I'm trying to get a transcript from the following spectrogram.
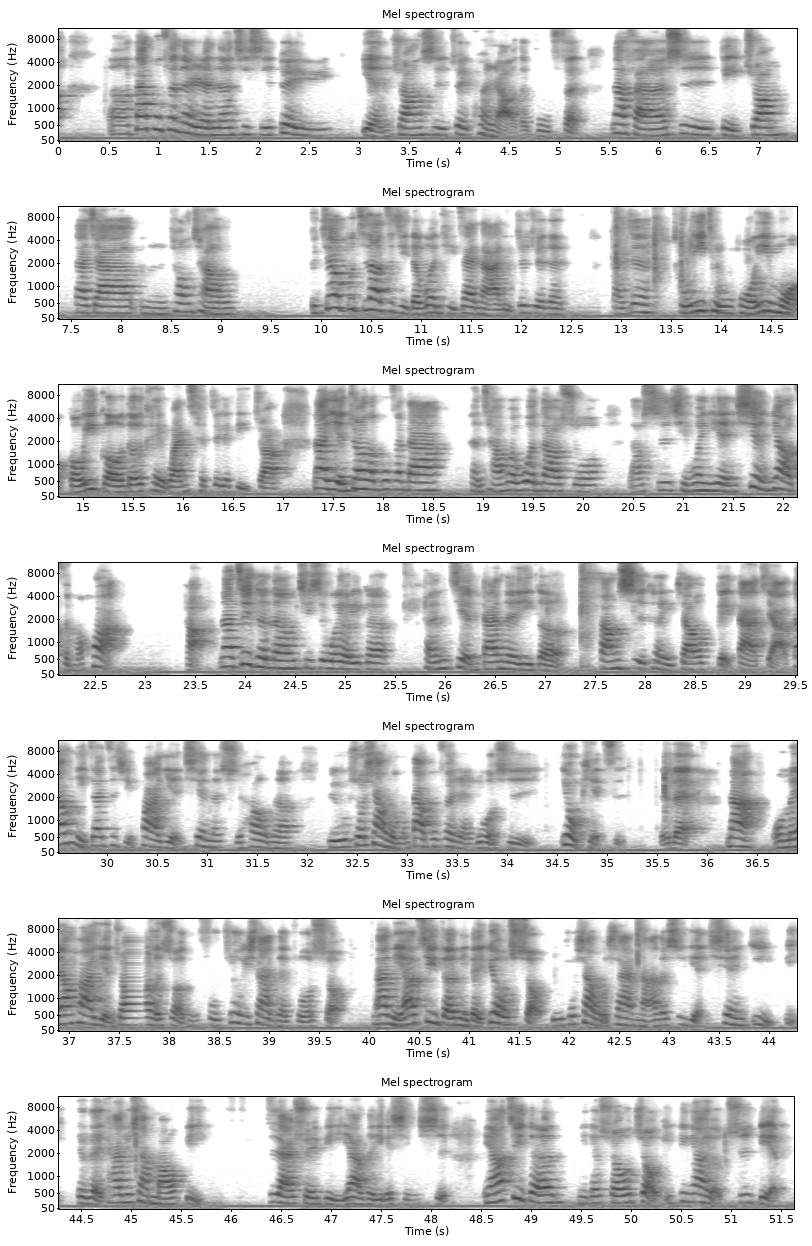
呃，大部分的人呢，其实对于眼妆是最困扰的部分，那反而是底妆，大家嗯，通常比较不知道自己的问题在哪里，就觉得反正涂一涂、抹一抹、勾一勾都可以完成这个底妆。那眼妆的部分，大家很常会问到说，老师，请问眼线要怎么画？好，那这个呢，其实我有一个很简单的一个方式可以教给大家。当你在自己画眼线的时候呢，比如说像我们大部分人如果是右撇子，对不对？那我们要画眼妆的时候，你辅助一下你的左手。那你要记得你的右手，比如说像我现在拿的是眼线液笔，对不对？它就像毛笔、自来水笔一样的一个形式。你要记得你的手肘一定要有支点。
